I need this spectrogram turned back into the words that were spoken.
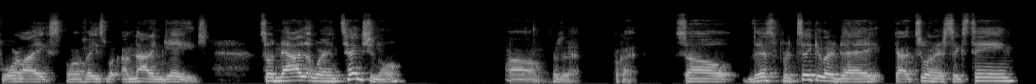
four likes on Facebook. I'm not engaged. So now that we're intentional, um, where's it at? Okay. So this particular day got 216.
